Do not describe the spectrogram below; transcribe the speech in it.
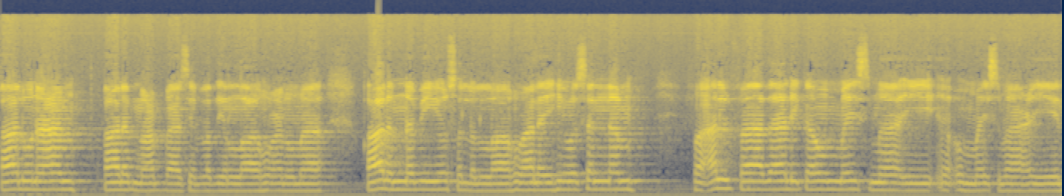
قالوا نعم قال ابن عباس رضي الله عنهما. قال النبي صلى الله عليه وسلم فألفى ذلك أم إسماعيل, أم إسماعيل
